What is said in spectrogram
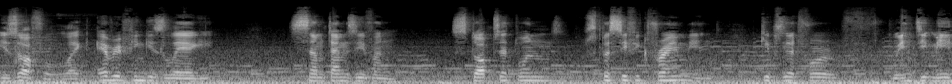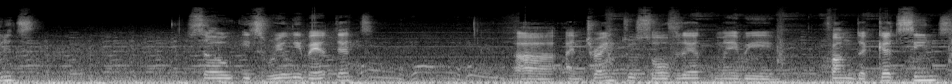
is awful. Like everything is laggy. Sometimes even stops at one specific frame and keeps that for 20 minutes. So it's really bad that uh, I'm trying to solve that. Maybe found the cutscenes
